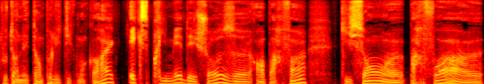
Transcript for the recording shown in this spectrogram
tout en étant politiquement correct, exprimer des choses euh, en parfum qui sont euh, parfois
